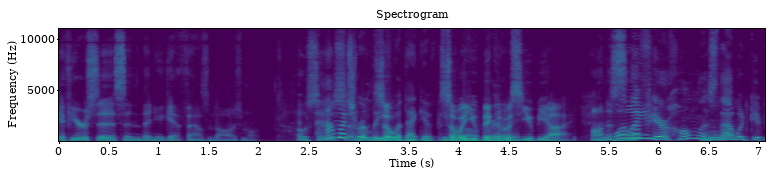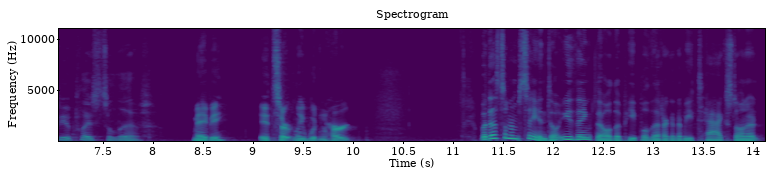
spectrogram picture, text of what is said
if you're a citizen, then you get thousand dollars a month. oh, How much relief So- would that give people? so a though, ubiquitous really? UBI, Honestly, Well, if you're homeless, Mm-hmm. that would give you a place to live. maybe it certainly wouldn't hurt. But that's what I'm saying. Don't you think though the people that are going to be taxed on it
